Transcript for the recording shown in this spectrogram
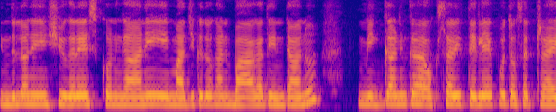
ఇందులో నేను షుగర్ వేసుకొని కానీ మజ్జిగతో కానీ బాగా తింటాను. మీకు కనుక ఒకసారి తెలియకపోతే ఒకసారి ట్రై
